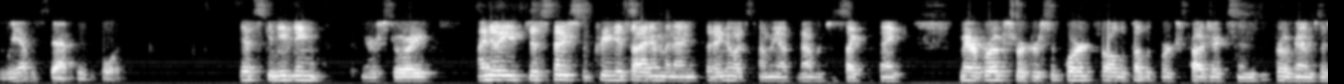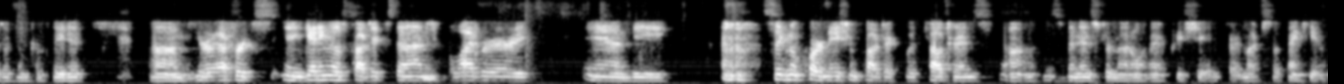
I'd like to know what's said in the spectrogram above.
do we have a staff report? Yes, good evening, Mayor Storey. I know you just finished the previous item, and I, but I know it's coming up, and I would just like to thank Mayor Brooks for her support for all the public works projects and programs that have been completed. Um, your efforts in getting those projects done, the library and the signal coordination project with Caltrans um, has been instrumental, and I appreciate it very much. So thank you.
